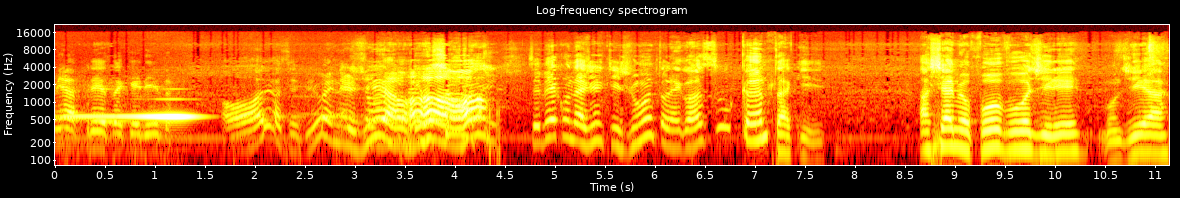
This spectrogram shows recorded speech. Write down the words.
minha preta querida. Olha, você viu a energia? Ó, ó. Você vê quando a gente junta, o negócio canta aqui. Axé, meu povo, Odirê. Bom dia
